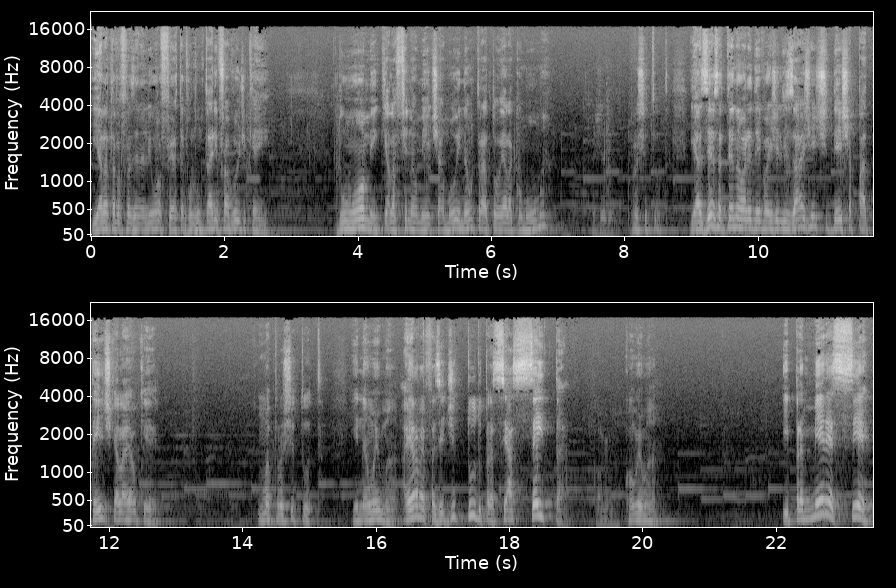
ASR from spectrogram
E ela estava fazendo ali uma oferta voluntária em favor de quem? De um homem que ela finalmente amou e não tratou ela como uma prostituta. Prostituta. E às vezes, até na hora de evangelizar, a gente deixa patente que ela é o quê? Uma prostituta e não irmã. Aí ela vai fazer de tudo para ser aceita como irmã. Como irmã. E para merecer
